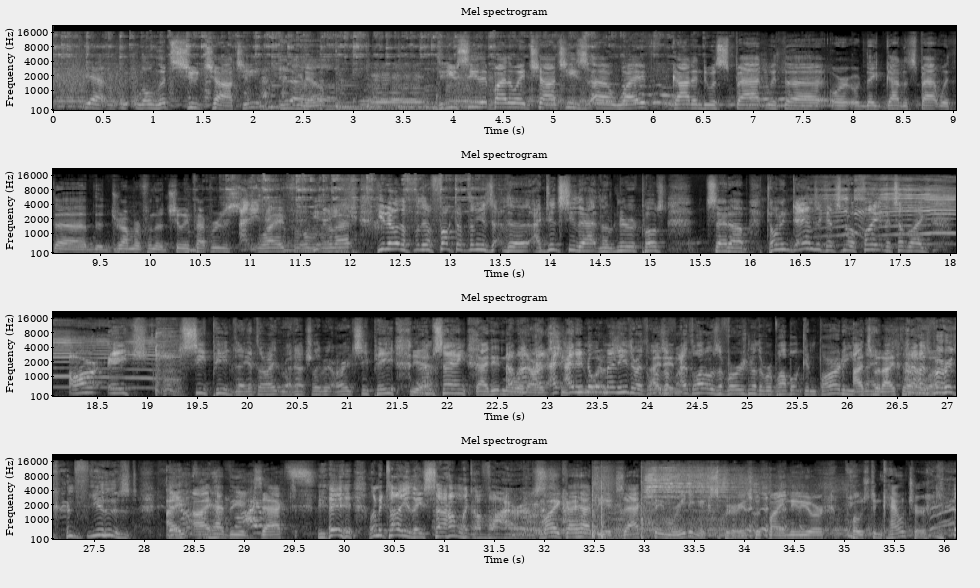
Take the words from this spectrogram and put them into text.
Yeah. Well, let's shoot Chachi. Yeah. You know. Did you see that? By the way, Chachi's uh, wife got into a spat with, uh, or, or they got in a spat with uh, the drummer from the Chili Peppers wife over that. You know, the, the fucked up thing is, the, I did see that in the New York Post said um, Tony Danza gets into a fight, and it said like RHCP. Did I get that right? Red Hot Chili Peppers, RHCP. And Yeah. I'm saying I didn't know what I, I, RHCP I didn't know what it meant either. I thought, I it was a, thought it was a version of the Republican Party. That's what I thought And I was, was. very confused. I, I had the exact. Let me tell you, they sound like a virus. Mike, I had the exact same reading experience with my New York Post encounter. yes.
